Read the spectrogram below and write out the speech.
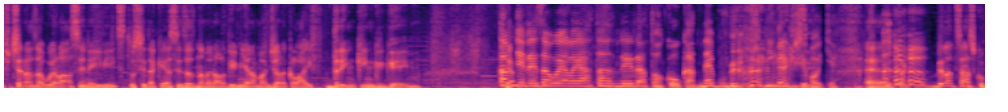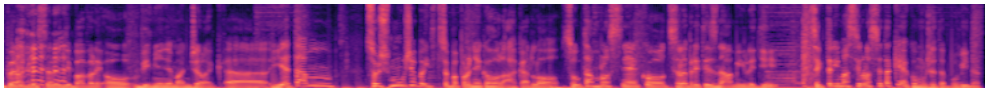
včera zaujala asi nejvíc, tu si taky asi zaznamenal, výměna manželek live, drinking game. Tam Já- mě nezaujalo, já tady na to koukat nebudu už nikdy v životě. Eh, tak byla třeba skupina, kde se lidi bavili o výměně manželek. Eh, je tam, což může být třeba pro někoho lákadlo, jsou tam vlastně jako celebrity známí lidi, se kterými si vlastně taky jako můžete povídat.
